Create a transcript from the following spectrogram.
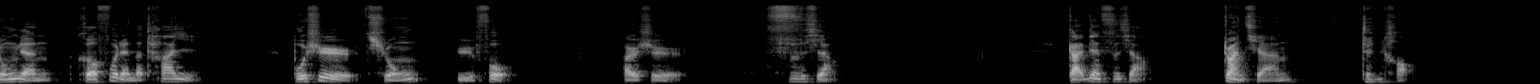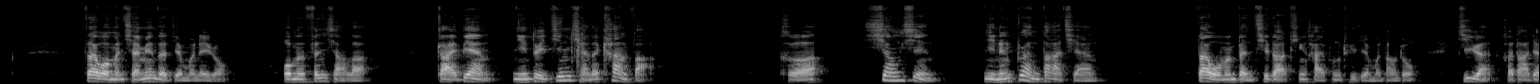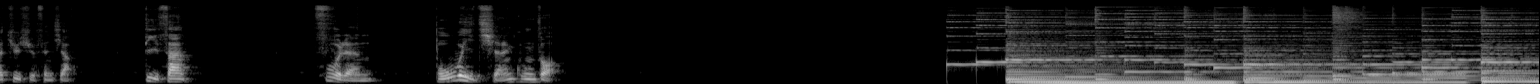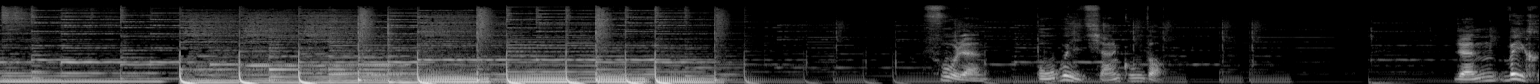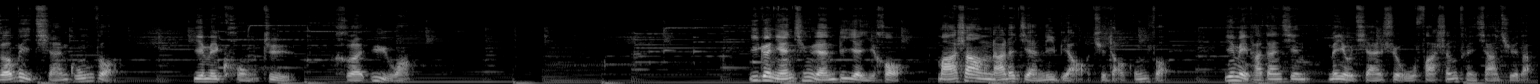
穷人和富人的差异，不是穷与富，而是思想。改变思想，赚钱真好。在我们前面的节目内容，我们分享了改变您对金钱的看法和相信你能赚大钱。在我们本期的《听海风吹》节目当中。机缘和大家继续分享。第三，富人不为钱工作。富人不为钱工作。人为何为钱工作？因为恐惧和欲望。一个年轻人毕业以后，马上拿着简历表去找工作，因为他担心没有钱是无法生存下去的。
